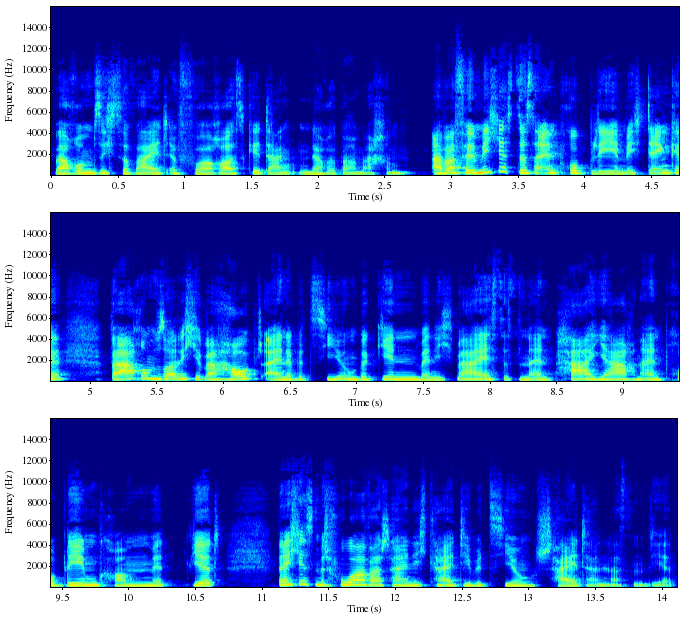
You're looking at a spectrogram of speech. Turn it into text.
warum sich so weit im Voraus Gedanken darüber machen. Aber für mich ist das ein Problem. Ich denke, warum soll ich überhaupt eine Beziehung beginnen, wenn ich weiß, dass in ein paar Jahren ein Problem kommen wird, welches mit hoher Wahrscheinlichkeit die Beziehung scheitern lassen wird.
